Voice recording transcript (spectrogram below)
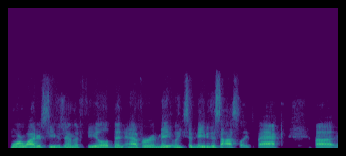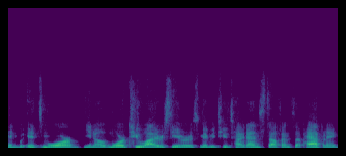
More wide receivers on the field than ever, and maybe, like you said, maybe this oscillates back. Uh, and it's more, you know, more two wide receivers, maybe two tight end stuff ends up happening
